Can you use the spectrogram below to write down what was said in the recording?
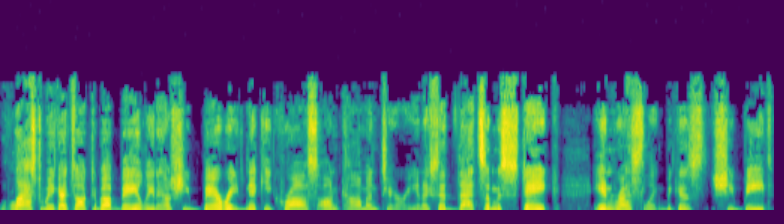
Last week I talked about Bayley and how she buried Nikki Cross on commentary, and I said that's a mistake in wrestling because she beat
